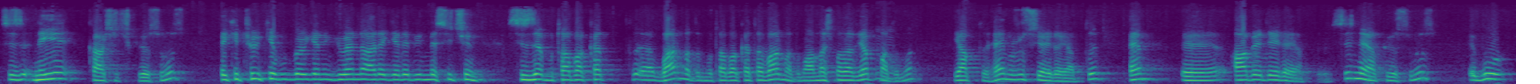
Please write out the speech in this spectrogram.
siz neye karşı çıkıyorsunuz? Peki Türkiye bu bölgenin güvenli hale gelebilmesi için size mutabakat e, var mıydı? Mutabakata varmadı mı? Anlaşmalar yapmadı mı? Yaptı. Hem Rusya ile yaptı hem e, ABD ile yaptı. Siz ne yapıyorsunuz? E, bu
